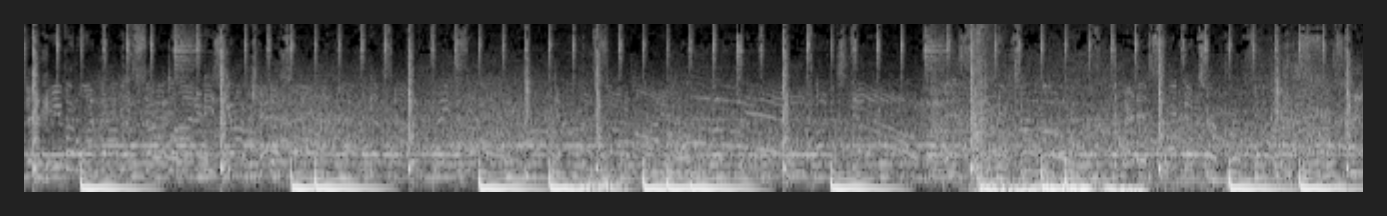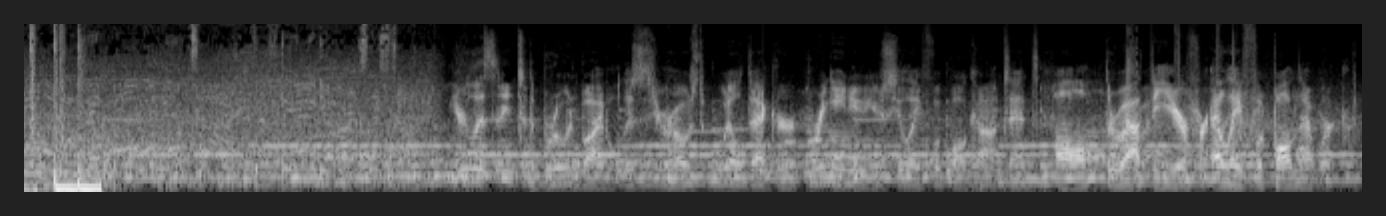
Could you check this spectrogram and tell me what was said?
Wilson heaving one down the sideline, and he's got Cass Allen over the top. Big side, down the sideline. Ryan, touchdown. His signature move and his signature performance. Allen, deep ball one more time. 58 yards this time. You're listening to the Bruin Bible. This is your host, Will Decker, bringing you UCLA football content all throughout the year for LA Football Network.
